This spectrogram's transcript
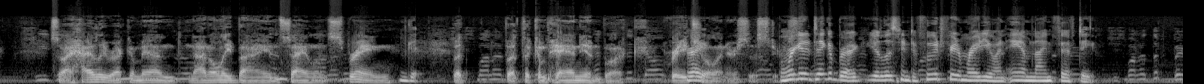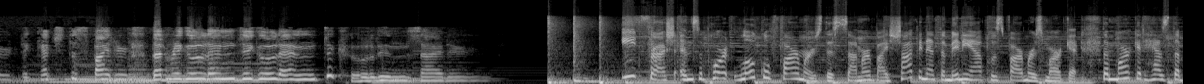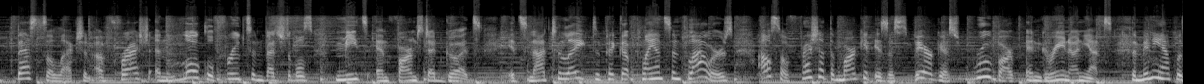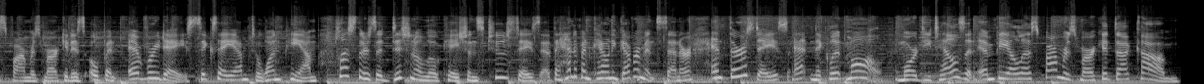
So I highly recommend not only buying Silent Spring, Okay. but but the companion book, Rachel Right. and Her Sisters. And we're going to take a break. You're listening to Food Freedom Radio on AM 950. Swallowed the bird to catch the spider that wriggled and jiggled and tickled inside her. Eat fresh and support local farmers this summer by shopping at the Minneapolis Farmers Market. The market has the best selection of fresh and local fruits and vegetables, meats, and farmstead goods. It's not too late to pick up plants and flowers. Also, fresh at the market is asparagus, rhubarb, and green onions. The Minneapolis Farmers Market is open every day, 6 a.m. to 1 p.m. Plus, there's additional locations Tuesdays at the Hennepin County Government Center and Thursdays at Nicollet Mall. More details at mplsfarmersmarket.com.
